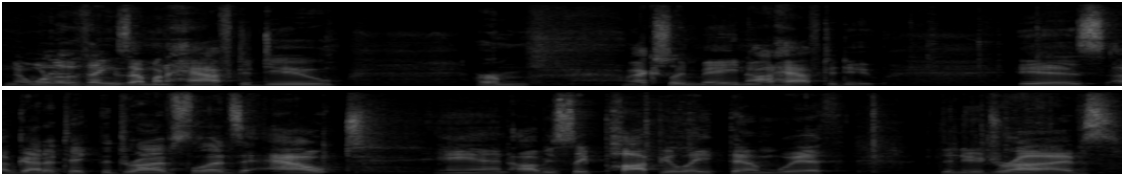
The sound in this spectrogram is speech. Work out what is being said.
Now, one of the things I'm gonna have to do, or actually may not have to do, is I've got to take the drive sleds out and obviously populate them with the new drives.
